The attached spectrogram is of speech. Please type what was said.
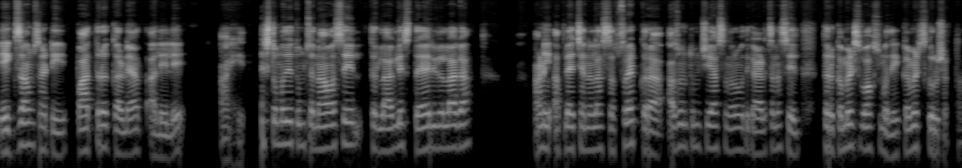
एक्झामसाठी पात्र करण्यात आलेले आहेत. लिस्टमध्ये तुमचं नाव असेल तर लागलेच तयारीला लागा आणि आपल्या चॅनलला सबस्क्राईब करा. अजून तुमची या संदर्भामध्ये काय अडचण असेल तर कमेंट्स बॉक्समध्ये कमेंट्स करू शकता.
